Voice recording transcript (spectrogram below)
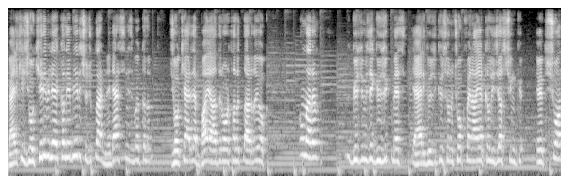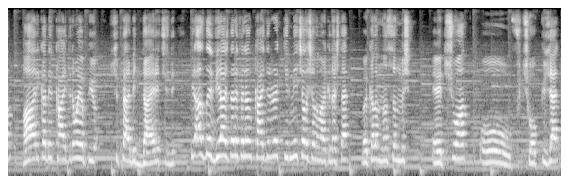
Belki Joker'i bile yakalayabiliriz çocuklar. Ne dersiniz bakalım? Joker de bayağıdır ortalıklarda yok. Umarım gözümüze gözükmez. Eğer gözükürse onu çok fena yakalayacağız çünkü. Evet şu an harika bir kaydırma yapıyor. Süper bir daire çizdik. Biraz da virajlara falan kaydırarak girmeye çalışalım arkadaşlar. Bakalım nasılmış. Evet şu an of çok güzel.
